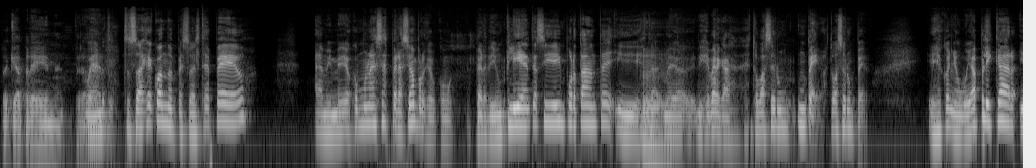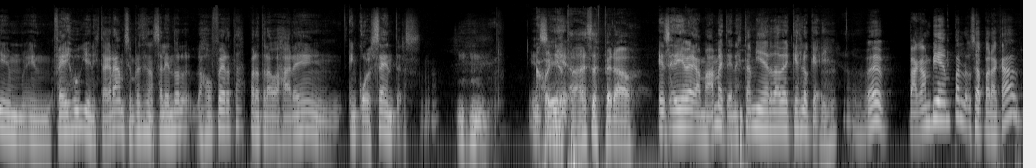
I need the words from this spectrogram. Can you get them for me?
Para que aprendan. Pero Bueno, bueno, tú, tú sabes que cuando empezó el tepeo, a mí me dio como una desesperación porque como perdí un cliente así importante y Mm. me dio- dije, verga, esto va a ser un, un peo, esto va a ser un peo. Y dije, coño, voy a aplicar y en, en Facebook y en Instagram, siempre te están saliendo las ofertas para trabajar en, en call centers. ¿no? ujú. Entonces Coño, dije, estaba desesperado. Entonces dije, verga, me voy a meter en esta mierda a ver qué es lo que es. Eh, pagan bien, para, o sea, para acá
